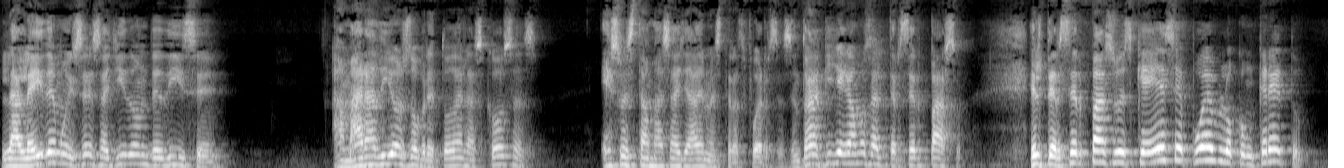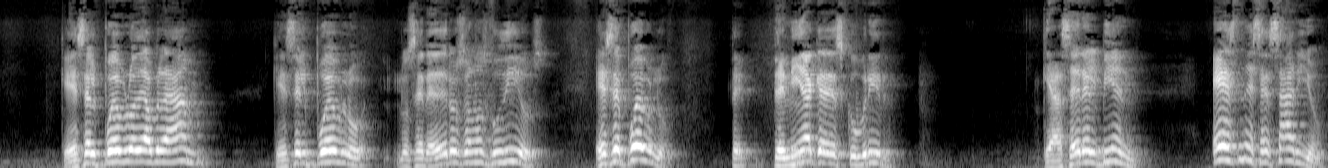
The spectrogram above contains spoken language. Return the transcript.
la ley de Moisés allí donde dice, amar a Dios sobre todas las cosas. Eso está más allá de nuestras fuerzas. Entonces aquí llegamos al tercer paso. El tercer paso es que ese pueblo concreto, que es el pueblo de Abraham, que es el pueblo, los herederos son los judíos, ese pueblo tenía que descubrir que hacer el bien es necesario,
